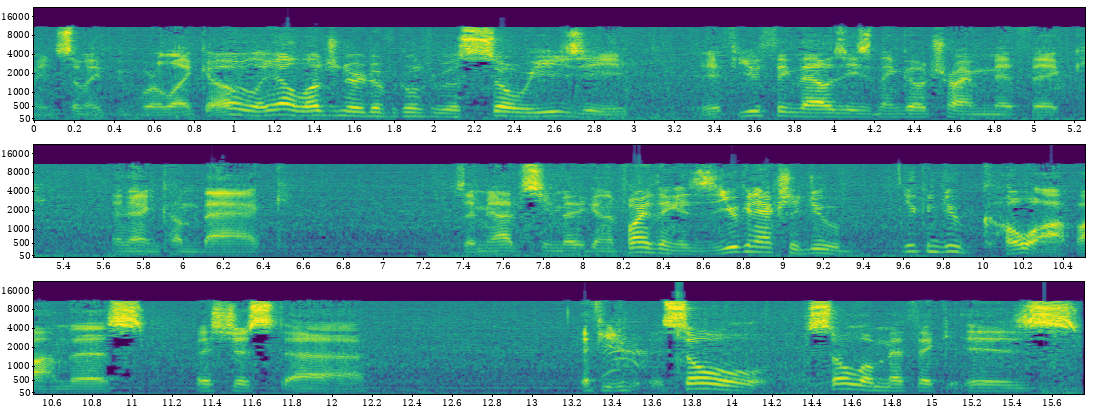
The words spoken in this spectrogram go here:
I mean, so many people are like, "Oh, yeah, legendary difficulty was so easy." If you think that was easy, then go try mythic, and then come back. Because, I mean, I've seen Mythic, and the funny thing is, you can actually do you can do co-op on this. It's just uh, if you solo solo Mythic is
